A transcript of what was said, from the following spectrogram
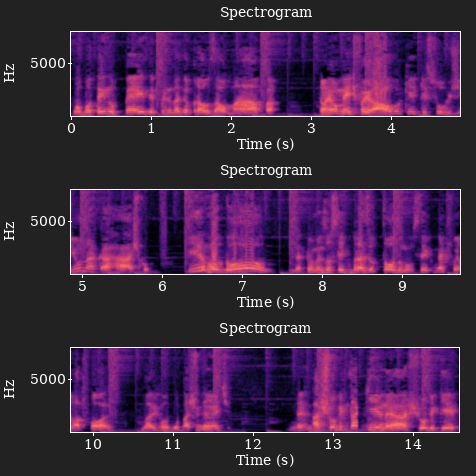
pô, botei no pé e depois ainda deu para usar o mapa. Então realmente foi algo que, que surgiu na Carrasco e rodou, né, pelo menos eu sei que o Brasil todo, não sei como é que foi lá fora, mas rodou bastante. É. Né? A Chub que tá aqui, né? A Chub que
